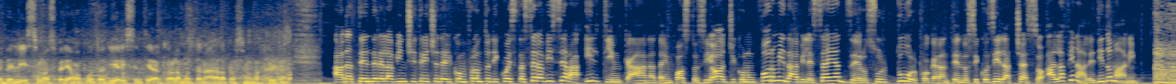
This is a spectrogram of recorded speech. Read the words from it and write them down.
è bellissimo e speriamo appunto di risentire ancora la Montanara la prossima partita. Ad attendere la vincitrice del confronto di questa sera vi sarà il Team Canada, impostosi oggi con un formidabile 6-0 sul turco, garantendosi così l'accesso alla finale di domani.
